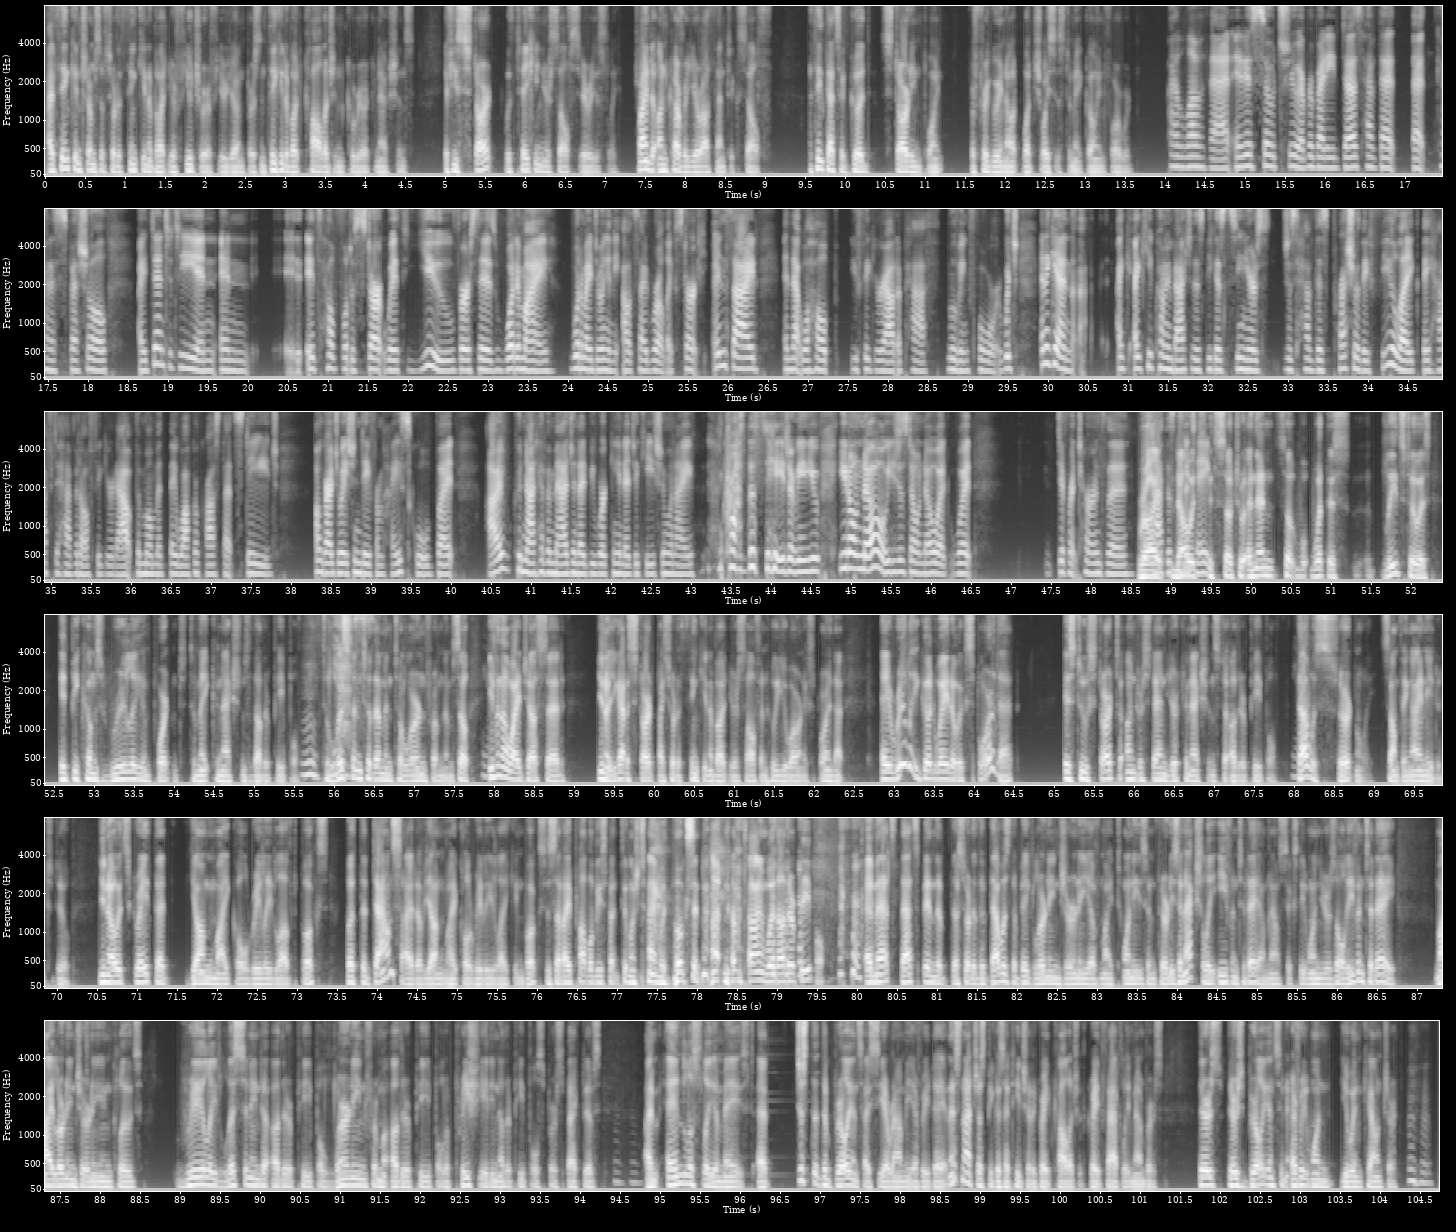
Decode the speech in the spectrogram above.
I think in terms of sort of thinking about your future, if you're a young person, thinking about college and career connections, if you start with taking yourself seriously, trying to uncover your authentic self, I think that's a good starting point for figuring out what choices to make going forward. I love that. It is so true. Everybody does have that that kind of special identity, and and it's helpful to start with you versus what am I what am I doing in the outside world? Like start inside, and that will help you figure out a path moving forward. Which, and again. I, I keep coming back to this because seniors just have this pressure. They feel like they have to have it all figured out the moment they walk across that stage on graduation day from high school. But I could not have imagined I'd be working in education when I crossed the stage. I mean, you you don't know. You just don't know what what different turns the path is no, going it's, to take. it's so true. And then, so w- what this leads to is it becomes really important to make connections with other people, to listen Mm, to them and to learn from them. So even though I just said, you know, you got to start by sort of thinking about yourself and who you are and exploring that. A really good way to explore that is to start to understand your connections to other people. Yeah. That was certainly something I needed to do. You know, it's great that young Michael really loved books, but the downside of young Michael really liking books is that I probably spent too much time with books and not enough time with other people. And that's that's been the, the sort of the, that was the big learning journey of my 20s and 30s and actually even today I'm now 61 years old. Even today my learning journey includes really listening to other people, learning from other people, appreciating other people's perspectives. Mm-hmm. I'm endlessly amazed at just the, the brilliance I see around me every day. And it's not just because I teach at a great college with great faculty members. There's there's brilliance in everyone you encounter.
